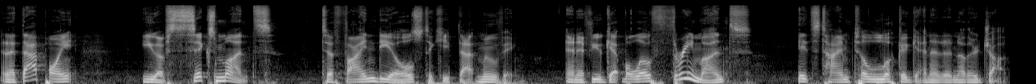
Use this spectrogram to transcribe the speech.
And at that point, you have six months to find deals to keep that moving. And if you get below three months, it's time to look again at another job,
